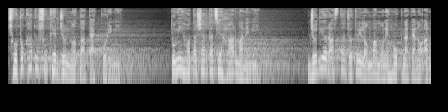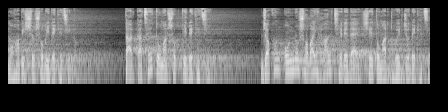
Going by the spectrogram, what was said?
ছোটখাটো সুখের জন্য তা ত্যাগ করিনি। তুমি হতাশার কাছে হার মানেনি। যদিও রাস্তা যতই লম্বা মনে হোক না কেন আর মহাবিশ্ব ছবি দেখেছিল। তার কাছে তোমার শক্তি দেখেছি। যখন অন্য সবাই হাল ছেড়ে দেয়, সে তোমার ধৈর্য দেখেছে।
